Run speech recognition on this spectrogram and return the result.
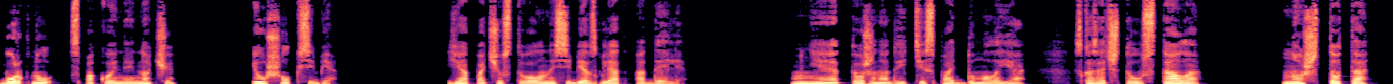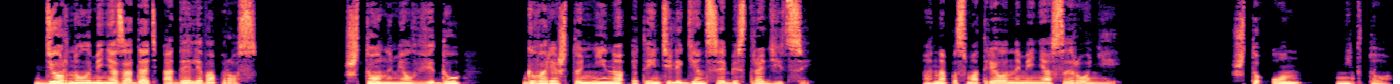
Буркнул «спокойной ночи» и ушел к себе. Я почувствовала на себе взгляд Адели. Мне тоже надо идти спать, думала я. Сказать, что устала. Но что-то дернуло меня задать Аделе вопрос. Что он имел в виду, говоря, что Нино — это интеллигенция без традиций? Она посмотрела на меня с иронией. Что он никто.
